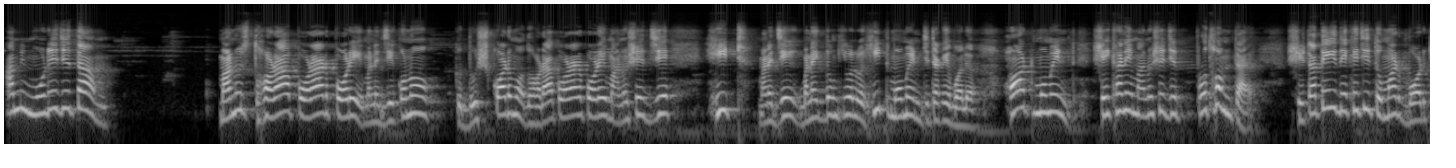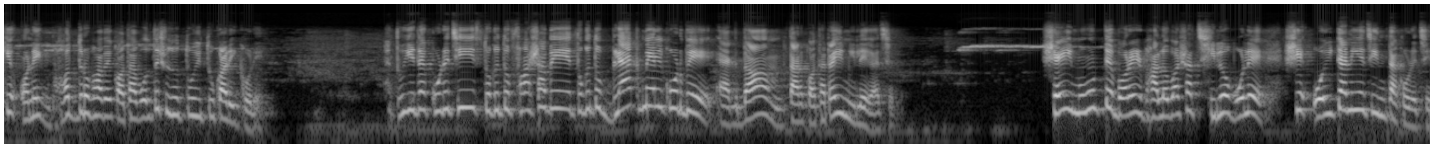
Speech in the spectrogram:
আমি মরে যেতাম। মানুষ ধরা পড়ার পরে মানে যে কোনো দুষ্কর্ম ধরা পড়ার পরে মানুষের যে হিট মানে যে মানে একদম কী বলব হিট মোমেন্ট যেটাকে বলে হট মোমেন্ট সেইখানে মানুষের যে প্রথমটায়, সেটাতেই দেখেছি তোমার বরকে অনেক ভদ্রভাবে কথা বলতে শুধু তুই তুকারি করে। তুই এটা করেছিস, তোকে তো ফাঁসাবে, তোকে তো ব্ল্যাকমেল করবে। একদম, তার কথাটাই মিলে গেছে। সেই মুহূর্তে বরের ভালোবাসা ছিল বলে সে ওইটা নিয়ে চিন্তা করেছে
